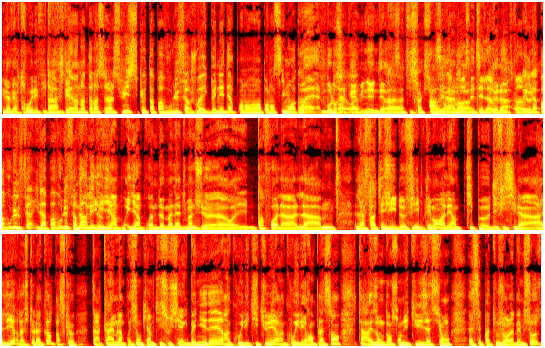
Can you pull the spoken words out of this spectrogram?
Il avait retrouvé T'as l'efficacité. acheté un international suisse que t'as pas voulu faire jouer avec Ben Yedder pendant pendant six mois. quand Ouais, Vrai, c'est quand même une, une des rares Euh, satisfactions. ah oui, c'était l'un de ou la- l'autre, hein. il a pas voulu le faire. Il a pas voulu faire Non, mais les deux. il y, a un, il y a un problème de management. Je, euh, parfois, la, la, la stratégie de Philippe Clément, elle est un petit peu difficile à, à lire. Là, je te l'accorde parce que tu as quand même l'impression qu'il y a un petit souci avec Ben Yedder. Un coup, il est titulaire, un coup, il est remplaçant. Tu as raison que dans son utilisation, euh, c'est pas toujours la même chose.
